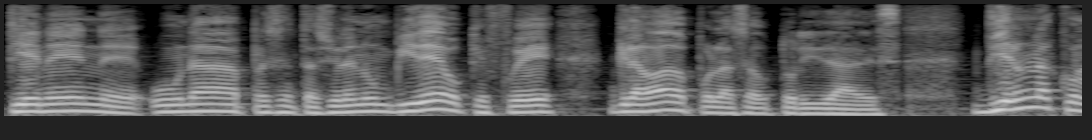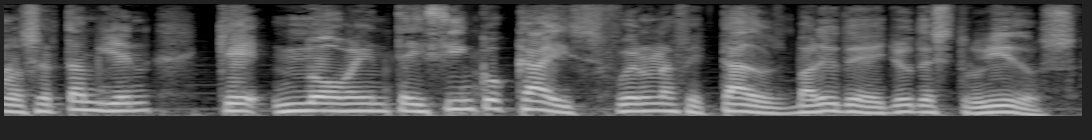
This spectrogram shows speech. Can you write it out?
tienen eh, una presentación en un video que fue grabado por las autoridades. Dieron a conocer también que 95 CAIs fueron afectados, varios de ellos destruidos.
